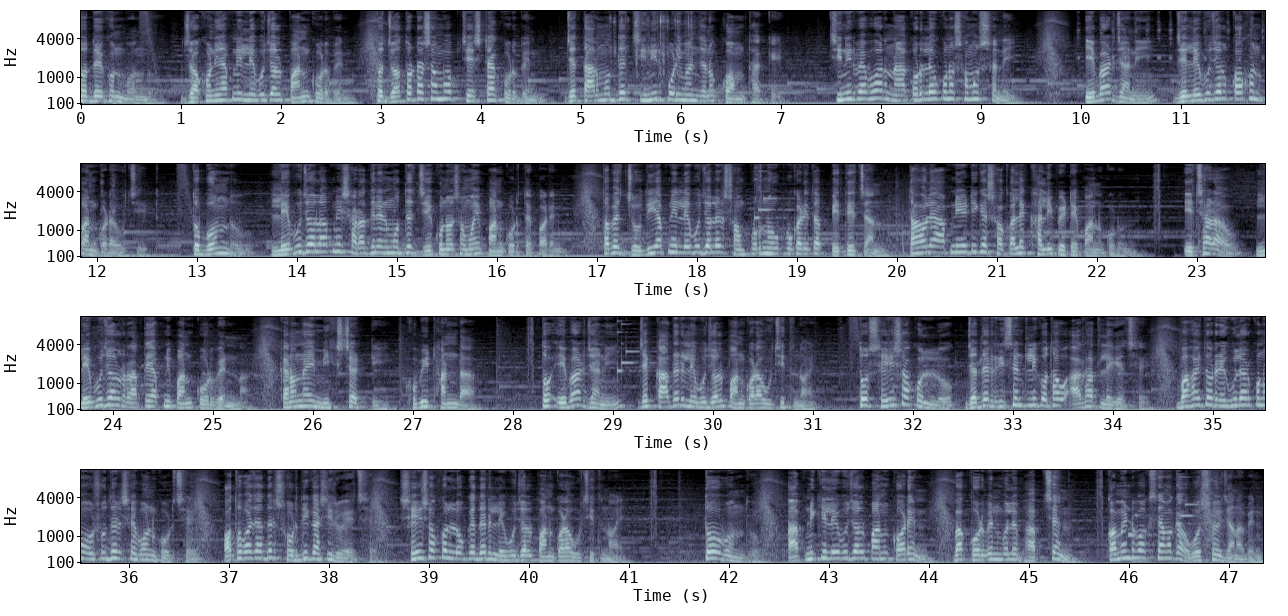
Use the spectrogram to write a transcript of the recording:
তো দেখুন বন্ধু, যখনই আপনি লেবু জল পান করবেন, তো যতটা সম্ভব চেষ্টা করবেন যে তার মধ্যে চিনির পরিমাণ যেন কম থাকে। চিনির ব্যবহার না করলেও কোনো সমস্যা নেই। এবার জানি যে লেবু জল কখন পান করা উচিত। তো বন্ধু, লেবু জল আপনি সারাদিনের মধ্যে যে কোনো সময় পান করতে পারেন। তবে যদি আপনি লেবু জলের সম্পূর্ণ উপকারিতা পেতে চান, তাহলে আপনি এটিকে সকালে খালি পেটে পান করুন। এছাড়াও, লেবু জল রাতে আপনি পান করবেন না, কেননা এই মিক্সচারটি খুবই ঠান্ডা। তো এবার জানি যে কাদের লেবু জল পান করা উচিত নয়। তো সেই সকল লোক যাদের রিসেন্টলি কোথাও আঘাত লেগেছে বা হয়তো রেগুলার কোনো ওষুধের সেবন করছে অথবা যাদের সর্দি কাশি রয়েছে, সেই সকল লোকেদের লেবু জল পান করা উচিত নয়। তো বন্ধু, আপনি কি লেবু জল পান করেন বা করবেন বলে ভাবছেন? কমেন্ট বক্সে আমাকে অবশ্যই জানাবেন।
